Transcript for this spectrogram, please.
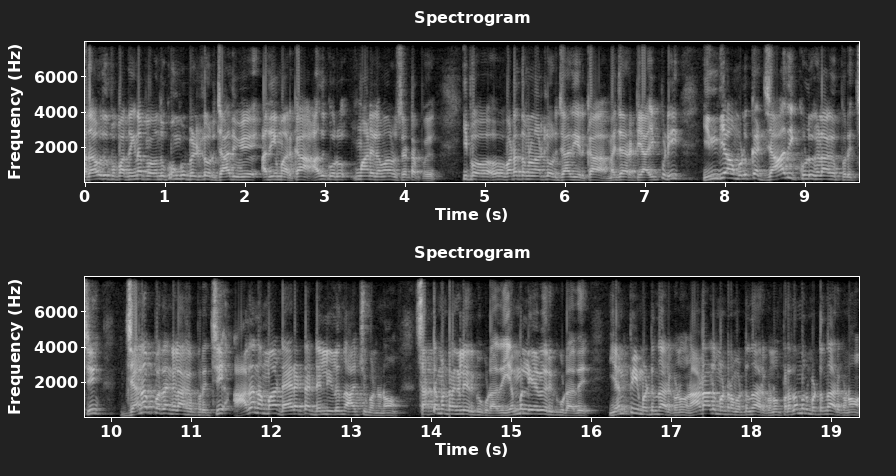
அதாவது இப்போ பார்த்தீங்கன்னா இப்போ வந்து கொங்கு பெல்ட்டில் ஒரு ஜாதி அதிகமாக இருக்கா? அதுக்கு ஒரு மாநிலமாக ஒரு செட்டப்பு இப்போ வட தமிழ்நாட்டில் ஒரு ஜாதி இருக்கா? மெஜாரிட்டியா இப்படி இந்தியா முழுக்க ஜாதி குழுக்களாக பிரித்து ஜனப்பதங்களாக பிரித்து அதை நம்ம டைரெக்டாக டெல்லியிலேருந்து ஆட்சி பண்ணணும். சட்டமன்றங்களே இருக்கக்கூடாது எம்எல்ஏவே இருக்கக்கூடாது. எம்பி மட்டும்தான் இருக்கணும் நாடாளுமன்றம் மட்டும்தான் இருக்கணும் பிரதமர் மட்டும்தான் இருக்கணும்.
